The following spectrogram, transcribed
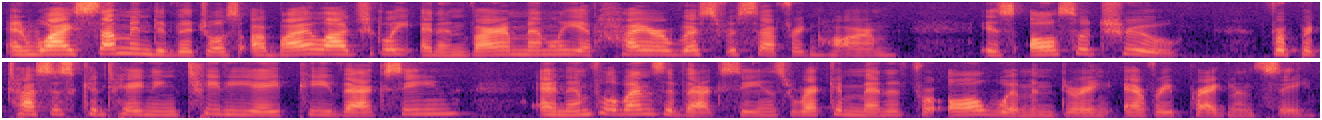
and why some individuals are biologically and environmentally at higher risk for suffering harm is also true for pertussis containing TDAP vaccine and influenza vaccines recommended for all women during every pregnancy.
